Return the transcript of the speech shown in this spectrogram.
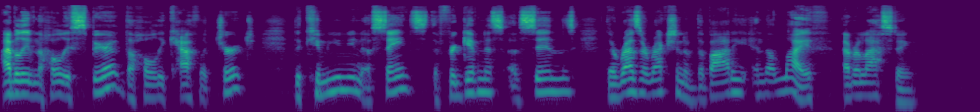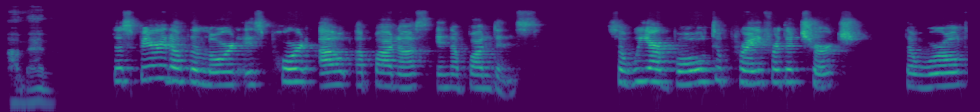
I believe in the Holy Spirit, the Holy Catholic Church, the communion of saints, the forgiveness of sins, the resurrection of the body, and the life everlasting. Amen. The Spirit of the Lord is poured out upon us in abundance. So we are bold to pray for the church, the world,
